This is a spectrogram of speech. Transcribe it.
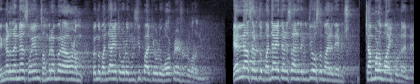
നിങ്ങൾ തന്നെ സ്വയം സംരംഭരാവണം എന്ന് പഞ്ചായത്തോട് മുനിസിപ്പാലിറ്റിയോട് കോർപ്പറേഷനോട് പറഞ്ഞു. എല്ലാ സ്ഥലത്തും പഞ്ചായത്ത് അടിസ്ഥാനത്തിൽ ഉദ്യോഗസ്ഥന്മാരെ നിയമിച്ചു. ശമ്പളം വാങ്ങിക്കൊണ്ട് തന്നെ.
